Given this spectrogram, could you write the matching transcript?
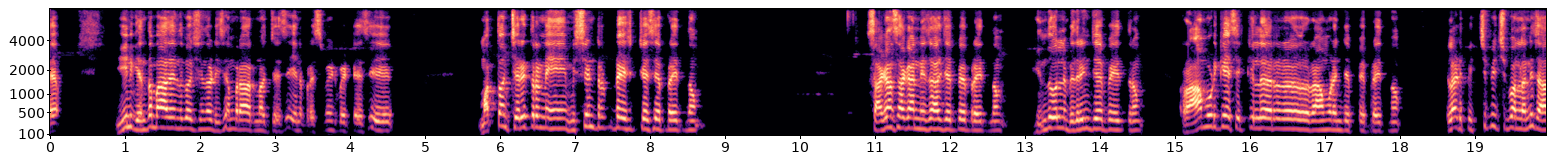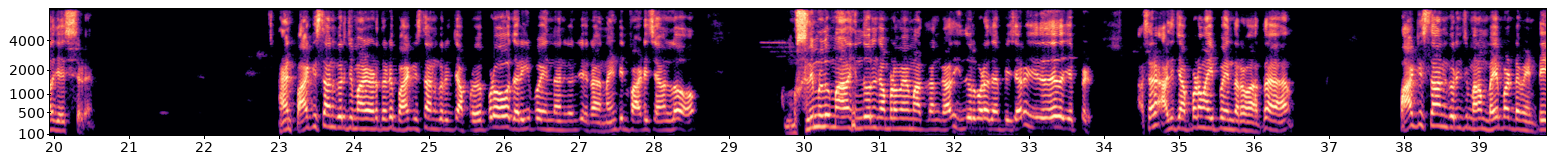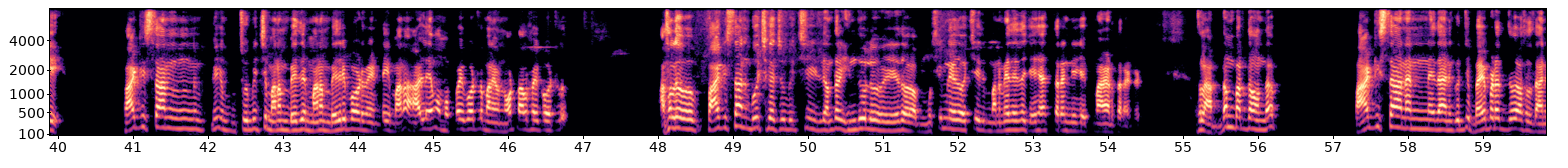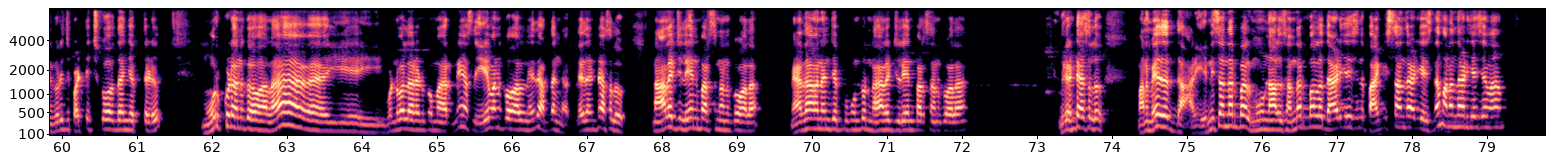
ఈయనకి ఎంత బాధ ఎందుకు వచ్చిందో డిసెంబర్ ఆరున వచ్చేసి ఈయన ప్రెస్ మీట్ పెట్టేసి మొత్తం చరిత్రని మిస్ఇంటర్ప్రిటేట్ చేసే ప్రయత్నం. సగం సగం నిజాలు చెప్పే ప్రయత్నం హిందువుల్ని బెదిరించే ప్రయత్నం రాముడికే సెక్యులర్ రాముడు అని చెప్పే ప్రయత్నం ఇలాంటి పిచ్చి పిచ్చి పనులన్నీ చాలా చేసేసాడు ఆయన. ఆయన పాకిస్తాన్ గురించి మాట్లాడతాడు పాకిస్తాన్ గురించి అప్పుడు ఎప్పుడో జరిగిపోయింది దాని గురించి నైన్టీన్ ఫార్టీ సెవెన్లో ముస్లింలు మా హిందువులను చంపడమే మాత్రం కాదు హిందువులు కూడా చంపేశారు ఇదేదో చెప్పాడు. సరే అది చెప్పడం అయిపోయిన తర్వాత పాకిస్తాన్ గురించి మనం భయపడ్డం ఏంటి? పాకిస్తాన్ చూపించి మనం బెదిరి మనం బెదిరిపోవడం ఏంటి? మన వాళ్ళేమో ముప్పై కోట్లు మనం నూట నలభై కోట్లు. అసలు పాకిస్తాన్ బూచిగా చూపించి వీళ్ళందరూ హిందువులు ఏదో ముస్లింలు ఏదో వచ్చి మన మీద ఏదో చేసేస్తారని చెప్పి మాట్లాడతారంటాడు. అసలు అర్థం పర్థం ఉందా? పాకిస్తాన్ అనే దాని గురించి భయపడద్దు అసలు దాని గురించి పట్టించుకోవద్దు అని చెప్తాడు. మూర్ఖుడు అనుకోవాలా? ఈ ఈ కుమార్ని అసలు ఏమనుకోవాలనేది అర్థం కాదు. లేదంటే అసలు నాలెడ్జ్ లేని పర్సన్ అనుకోవాలా? మేధావిని అని చెప్పుకుంటూ నాలెడ్జ్ లేని పర్సన్ అనుకోవాలా? ఎందుకంటే అసలు మన మీద దాడి ఎన్ని సందర్భాలు? మూడు నాలుగు సందర్భాల్లో దాడి చేసింది. పాకిస్తాన్ దాడి చేసిందా? మనం దాడి చేసామా?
